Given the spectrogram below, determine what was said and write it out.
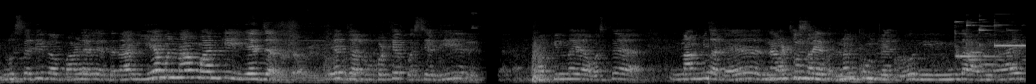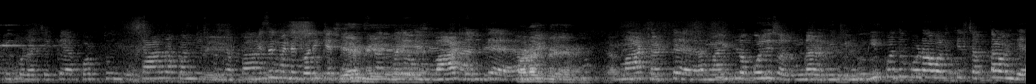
నువ్వు సరిగా బాడలేదురా అని ఏమన్నా వానికి ఏజారు ఏజారు కొట్టేకి కింద వస్తే నమ్మలే నమ్ముకుంటలేదు నేను ఇందా నీ కూడా చెప్పి ఆ కొట్టుంది. చాలా పని చేస్తుంది మాటంటే మాటంటే మా ఇంట్లో పోలీసు వాళ్ళు ఉండాలి నీకు కూడా వాళ్ళకి చెప్తా ఉంది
